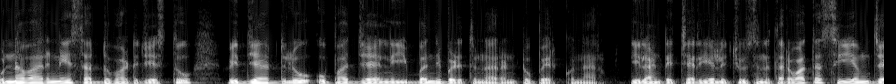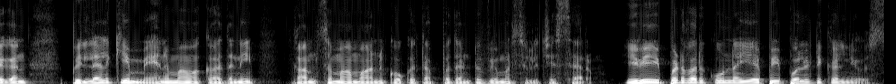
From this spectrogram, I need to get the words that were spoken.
ఉన్నవారినే సర్దుబాటు చేస్తూ విద్యార్థులు ఉపాధ్యాయుల్ని ఇబ్బంది పెడుతున్నారంటూ పేర్కొన్నారు. ఇలాంటి చర్యలు చూసిన తర్వాత సీఎం జగన్ పిల్లలకి మేనమామ కాదని కంసమామ అనుకోక తప్పదంటూ విమర్శలు చేశారు. ఇవి ఇప్పటివరకు ఉన్న ఏపీ పొలిటికల్ న్యూస్.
